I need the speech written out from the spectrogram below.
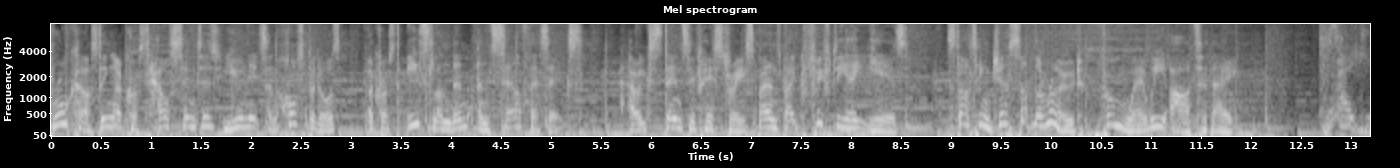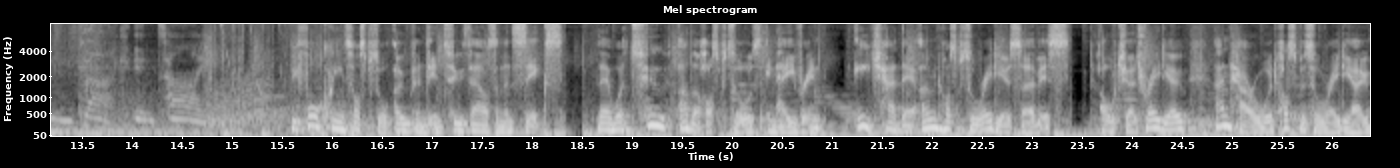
broadcasting across health centres, units, and hospitals across East London and South Essex. Our extensive history spans back 58 years, starting just up the road from where we are today. Taking you back in time. Before Queen's Hospital opened in 2006, there were two other hospitals in Havering. Each had their own hospital radio service Old Church Radio and Harold Wood Hospital Radio.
